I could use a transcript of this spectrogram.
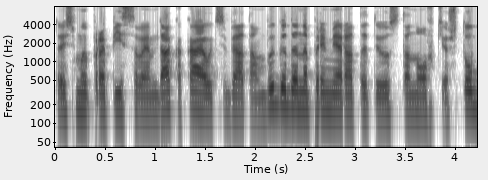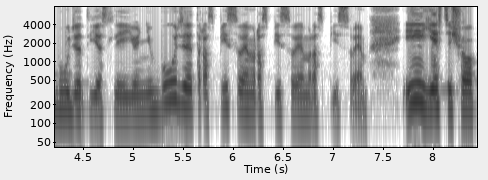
то есть мы прописываем, да, какая у тебя там выгода, например, от этой установки, что будет, если ее не будет, расписываем, расписываем, расписываем. И есть еще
